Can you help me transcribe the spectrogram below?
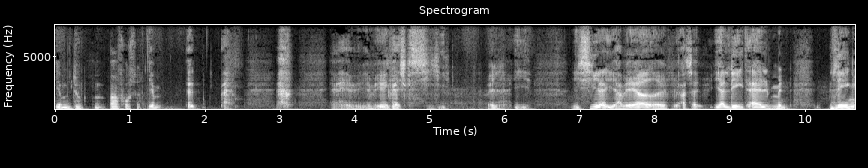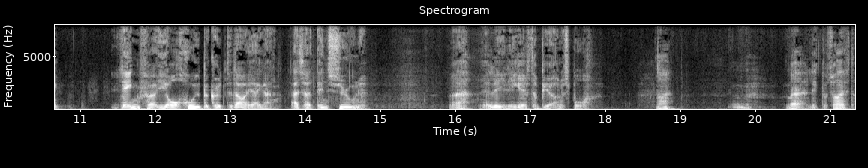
Jamen, du bare fortsæt. Jamen, øh, jeg, jeg ved ikke, hvad jeg skal sige. Vel, I, I siger, I har været... Øh, altså, jeg har let af alt, men længe, længe før I overhovedet begyndte, der var jeg i gang. Altså, den syvende. Ja, jeg ledte ikke efter bjørnespor. Nej. Mm, Hvad ligger du så efter?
